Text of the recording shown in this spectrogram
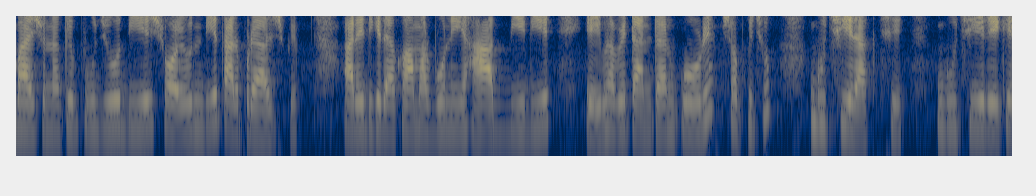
ভাইসোনাকে পুজো দিয়ে শয়ন দিয়ে তারপরে আসবে। আর এদিকে দেখো আমার বোন এই হাত দিয়ে দিয়ে এইভাবে টান টান করে সব কিছু গুছিয়ে রাখছে। গুছিয়ে রেখে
